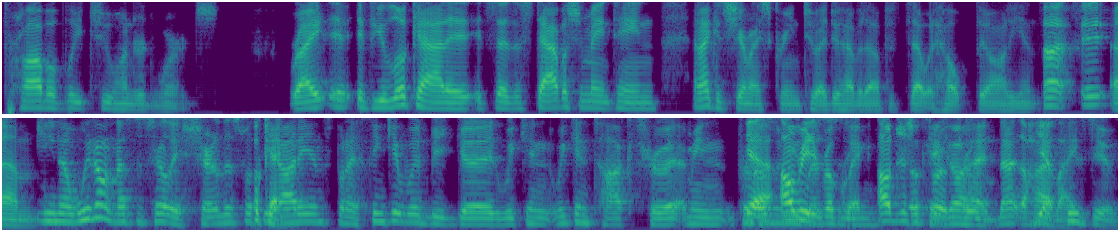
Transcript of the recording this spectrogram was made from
probably 200 words right? If you look at it, it says establish and maintain, and I could share my screen too. I do have it up if that would help the audience. Uh, it, um, you know, we don't necessarily share this with okay. the audience, but I think it would be good. We can we can talk through it. I mean, yeah, I'll read it real quick. I'll just okay, go ahead. That, yeah, please do.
